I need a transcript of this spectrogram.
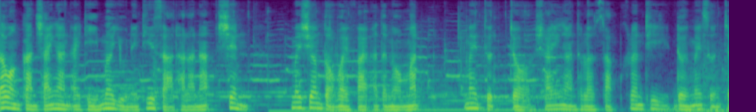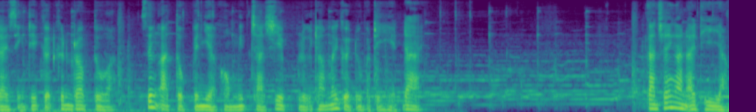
ระหว่างการใช้งานไอทีเมื่ออยู่ในที่สาธารณะ เช่น ไม่เชื่อมต่อ Wi-Fi อัตโนมัติ ไม่จดจ่อใช้งานโทรศัพท์เคลื่อนที่โดยไม่สนใจสิ่งที่เกิดขึ้นรอบตัว ซึ่งอาจตกเป็นเหยื่อของมิจฉาชีพ หรือทำให้เกิดอุบัติเหตุได้ การใช้งานไอทีอย่าง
